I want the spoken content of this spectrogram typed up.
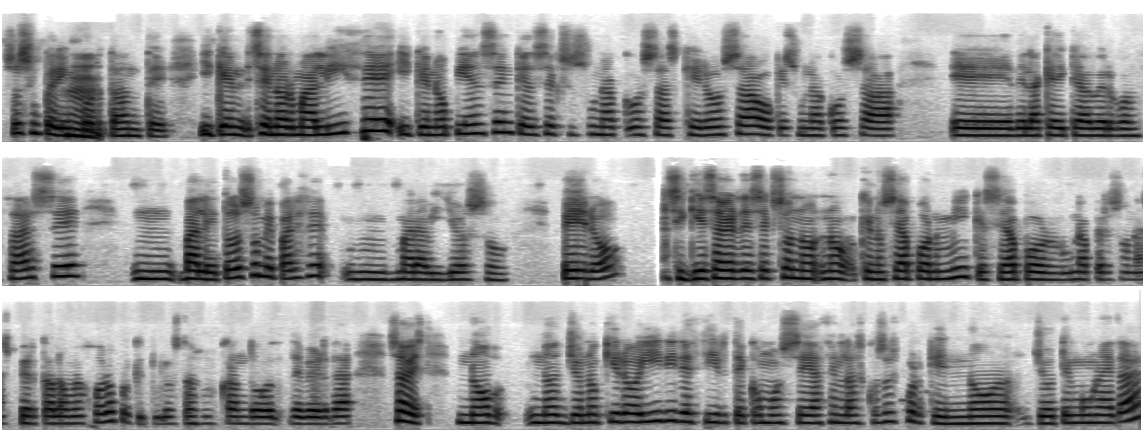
Eso es súper importante. Y que se normalice y que no piensen que el sexo es una cosa asquerosa o que es una cosa eh, de la que hay que avergonzarse. Mm, vale, todo eso me parece mm, maravilloso. Pero si quieres saber de sexo, no, no, que no sea por mí, que sea por una persona experta a lo mejor o porque tú lo estás buscando de verdad. ¿Sabes? No, yo no quiero ir y decirte cómo se hacen las cosas porque no, yo tengo una edad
